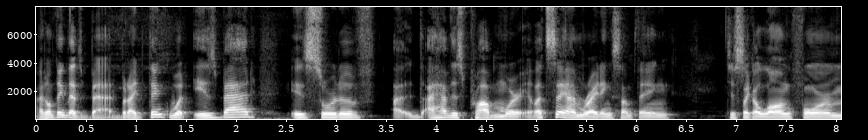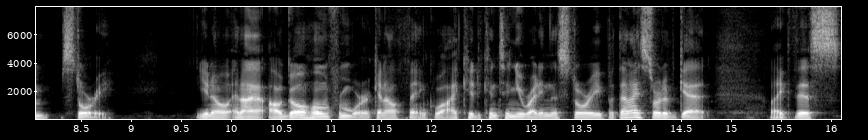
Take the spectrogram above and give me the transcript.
I don't think that's bad, but I think what is bad is sort of I, I have this problem where let's say I'm writing something, just like a long form story, you know, and I I'll go home from work and I'll think, well, I could continue writing this story, but then I sort of get like this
